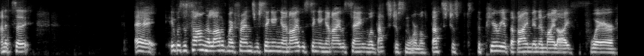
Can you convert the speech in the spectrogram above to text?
and it's a, uh, it was a song a lot of my friends were singing, and I was singing, and I was saying, well, that's just normal. That's just the period that I'm in in my life where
